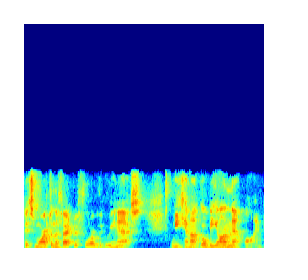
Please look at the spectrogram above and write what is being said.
it's marked on the factory floor with a green X. We cannot go beyond that line,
